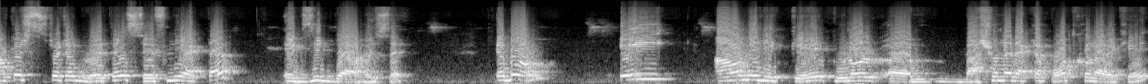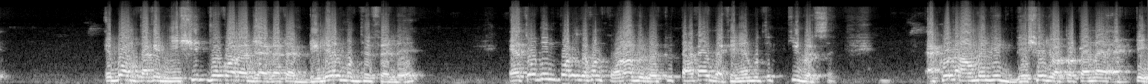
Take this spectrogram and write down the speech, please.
অর্কেস্ট্রেটেড ওয়েতে সেফলি একটা এক্সিট দেওয়া হয়েছে। এবং এই আওয়ামী লীগকে পুনর আহ, বাসনের একটা পথ খোলা রেখে এবং তাকে নিষিদ্ধ করার জায়গাটা ডিলের মধ্যে ফেলে এতদিন পরে যখন করা হলো, একটু তাকায় দেখেন এর মধ্যে কি হয়েছে। এখন আওয়ামী লীগ দেশে যতটা না অ্যাক্টিভ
